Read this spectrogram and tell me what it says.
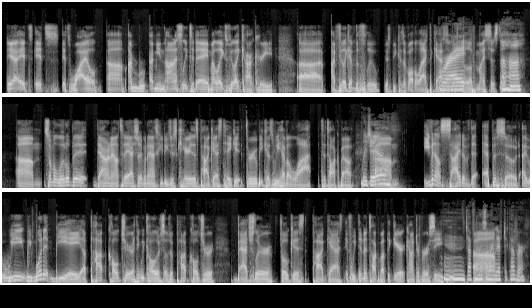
Yeah, it's it's it's wild. Um, I'm. I mean, honestly, today my legs feel like concrete. Uh, I feel like I have the flu just because of all the lactic acid Right. that's built up in my system. Uh huh. Um, so I'm a little bit down and out today. Actually, I'm going to ask you to just carry this podcast, take it through because we have a lot to talk about. We do. Um, even outside of the episode, I, we we wouldn't be a, a pop culture. I think we call ourselves a pop culture bachelor focused podcast if we didn't talk about the Garrett controversy. Mm-mm, definitely something um, we have to cover.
